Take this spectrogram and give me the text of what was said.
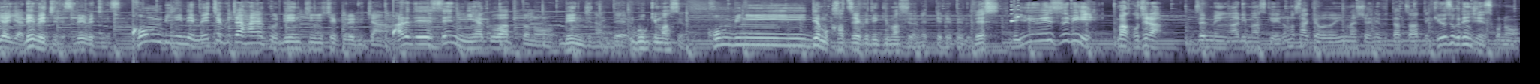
いやいやレベチですレベチです。コンビニでめちゃくちゃ早くレンチンしてくれるじゃん。あれで 1200W のレンジなんで動きますよね。コンビニでも活躍できますよねってレベルです。で USB まあこちら。全面ありますけれども先ほど言いましたよね。2つあって急速電池です。この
